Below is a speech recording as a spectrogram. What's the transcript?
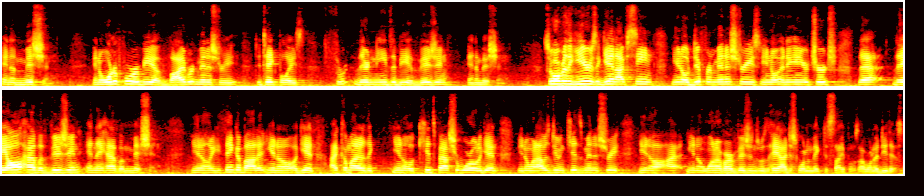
and a mission. In order for it to be a vibrant ministry to take place, there needs to be a vision and a mission. So over the years, again, I've seen you know different ministries, you know, in, in your church that they all have a vision and they have a mission. You know, you think about it. You know, again, I come out of the you know kids pastor world again. You know, when I was doing kids ministry, you know, I you know one of our visions was, hey, I just want to make disciples. I want to do this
